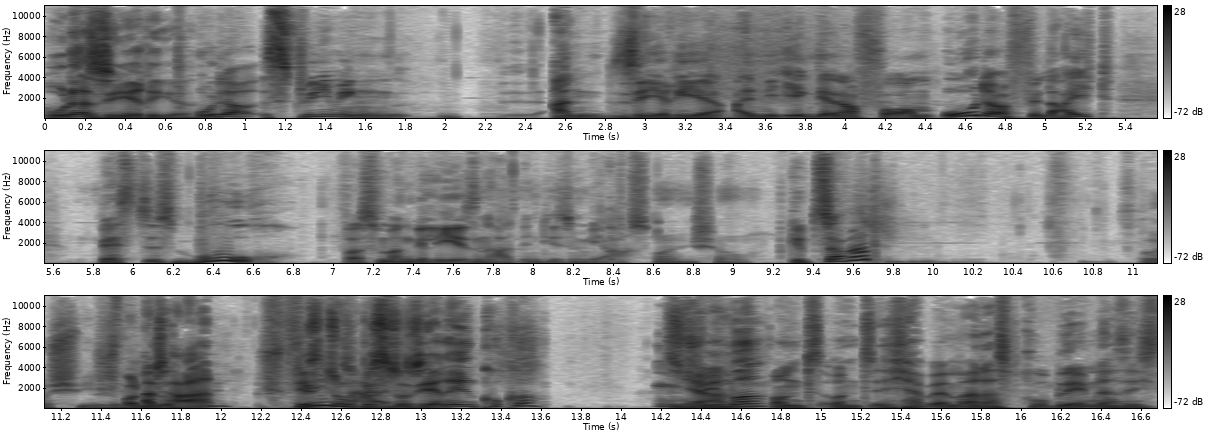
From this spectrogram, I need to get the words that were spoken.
Oder Serie. oder Streaming an Serie in irgendeiner Form oder vielleicht bestes Buch, was man gelesen hat in diesem Jahr. Schon. Gibt's da was? Boah, schwierig. Spontan? Film bist, du, bist du Seriengucker? Ja, Streamer? und, und ich habe immer das Problem, dass ich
